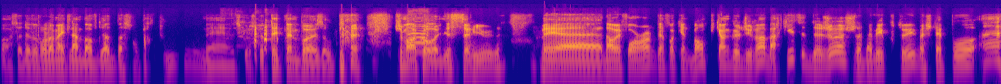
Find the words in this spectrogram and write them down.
bon, ça devait probablement être Lamb of God parce qu'ils sont partout, mais en tout cas, c'était peut-être même pas eux autres. Je m'en calisse, sérieux. là. Mais euh, non, mais Forearm était fucking bon. Puis quand Gojira a embarqué, déjà, je l'avais écouté, mais j'étais pas. Hein,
